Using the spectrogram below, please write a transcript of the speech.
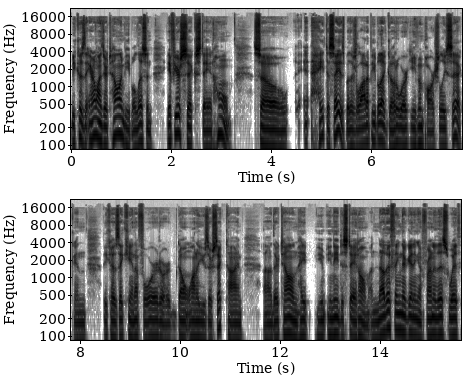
because the airlines are telling people, listen, if you're sick, stay at home. So I hate to say this, but there's a lot of people that go to work even partially sick, and because they can't afford or don't want to use their sick time, uh, they're telling them, hey, you, you need to stay at home. Another thing they're getting in front of this with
